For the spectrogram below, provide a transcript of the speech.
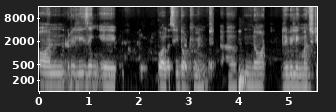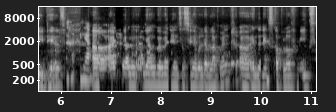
on releasing a policy document, uh, not revealing much details, Yeah. uh, at young, young women in sustainable development uh, in the next couple of weeks,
